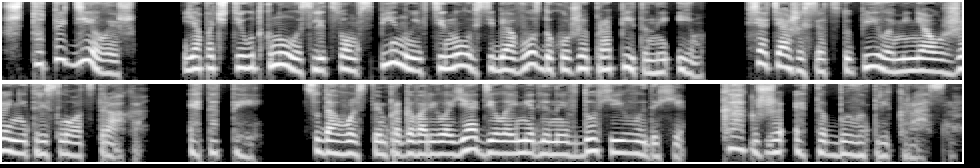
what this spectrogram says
«Что ты делаешь?» Я почти уткнулась лицом в спину и втянула в себя воздух, уже пропитанный им. Вся тяжесть отступила, меня уже не трясло от страха. «Это ты», — с удовольствием проговорила я, делая медленные вдохи и выдохи. «Как же это было прекрасно!»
